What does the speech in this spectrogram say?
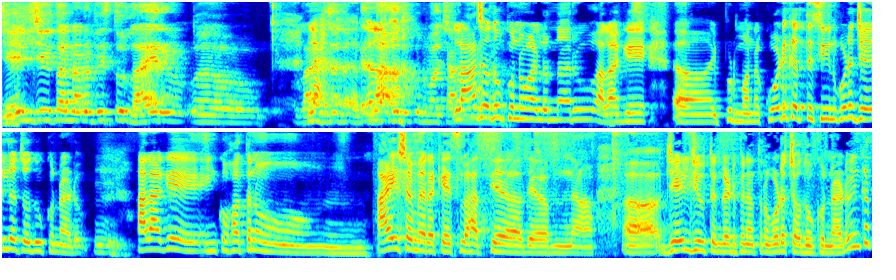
జైలు జీవితాన్ని అనుభవిస్తూ లాయర్ లా చదువుకున్న వాళ్ళు ఉన్నారు. అలాగే ఇప్పుడు మన కోడికత్తి సీన్ కూడా జైల్లో చదువుకున్నాడు. అలాగే ఇంకో అతను మ్, ఆయేషా మేర కేసులో హత్య జైలు జీవితం గడిపిన అతను కూడా చదువుకున్నాడు. ఇంకా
